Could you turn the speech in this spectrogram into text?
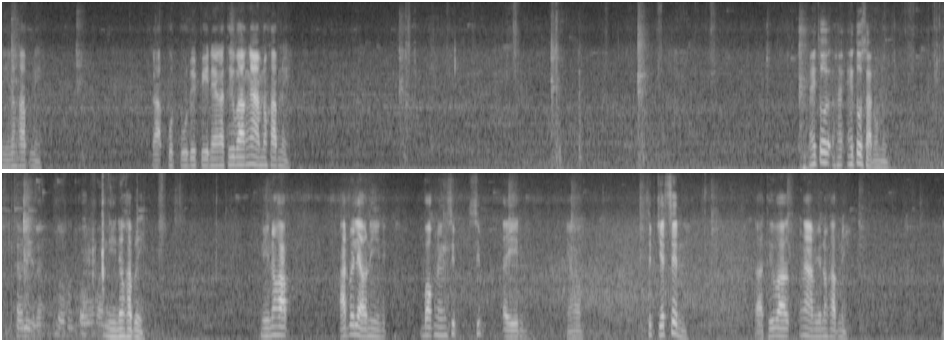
นี่เนาะครับนี่กะปูดปูด้วยปีเนี่ยก็ถือว่างามเนาะครับนี่ให้ตัวให้ให้ตัวสัตว์หนึ่งเท่านี้แหละตัวคนโตกว่านี่เนาะครับนี่ นี่เนาะครับ อัดไปแล้วนี่บล็อกหนึ่งสิบสิบไอ้ยังไงสิบเจ็ดเซนก็ถือว่างามอยู่เนาะครับนี่ใน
